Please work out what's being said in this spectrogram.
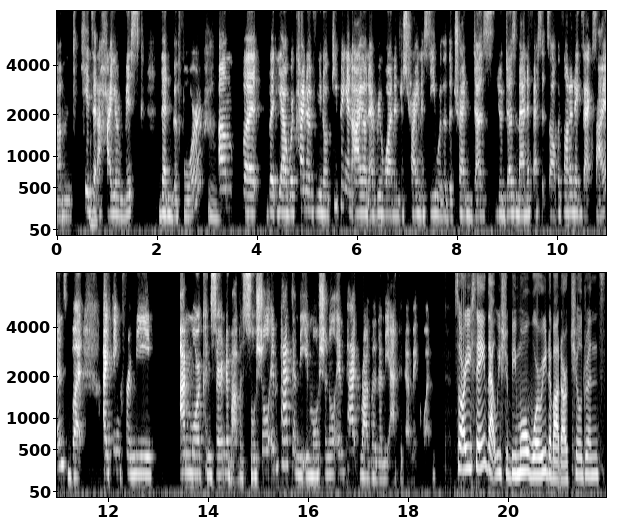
um, kids at a higher risk than before. Mm. Um, but but yeah, we're kind of you know keeping an eye on everyone and just trying to see whether the trend does you know does manifest itself. It's not an exact science, but I think for me. I'm more concerned about the social impact and the emotional impact rather than the academic one. So, are you saying that we should be more worried about our children's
